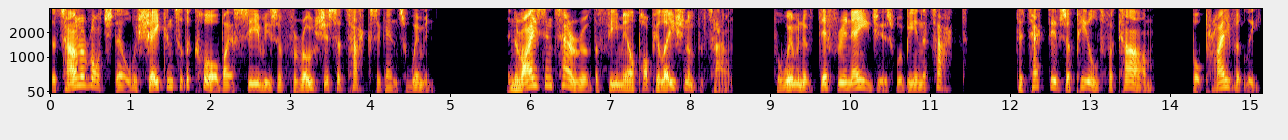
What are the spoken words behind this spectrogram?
the town of Rochdale was shaken to the core by a series of ferocious attacks against women. In the rising terror of the female population of the town, for women of differing ages were being attacked, Detectives appealed for calm, but privately,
